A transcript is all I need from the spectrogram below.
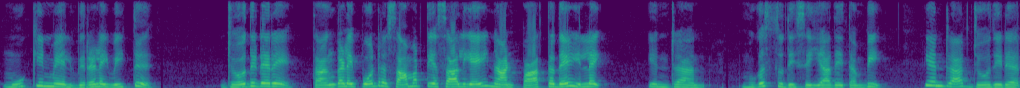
மூக்கின் மேல் விரலை வைத்து ஜோதிடரே தங்களைப் போன்ற சாமர்த்தியசாலியை நான் பார்த்ததே இல்லை என்றான். முகஸ்துதி செய்யாதே தம்பி என்றார் ஜோதிடர்.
